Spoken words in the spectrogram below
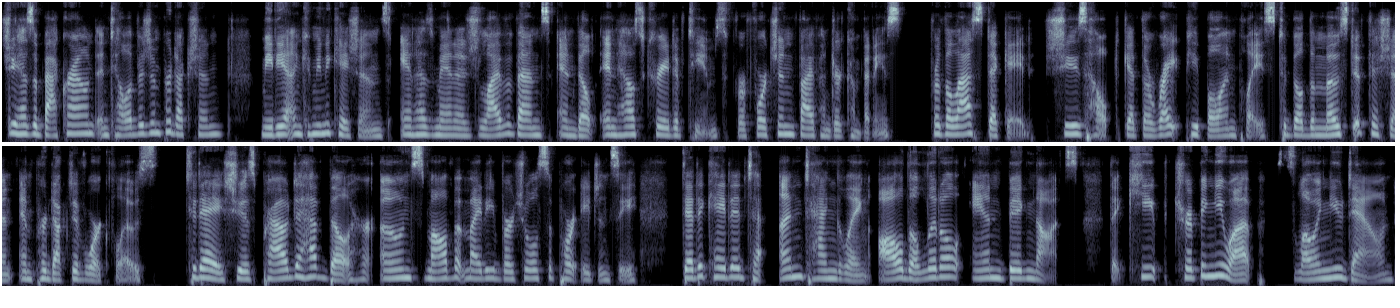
She has a background in television production, media, and communications, and has managed live events and built in house creative teams for Fortune 500 companies. For the last decade, she's helped get the right people in place to build the most efficient and productive workflows. Today, she is proud to have built her own small but mighty virtual support agency dedicated to untangling all the little and big knots that keep tripping you up, slowing you down,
